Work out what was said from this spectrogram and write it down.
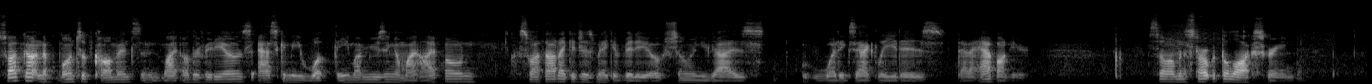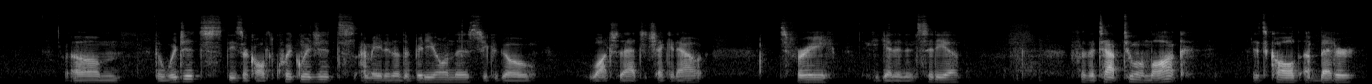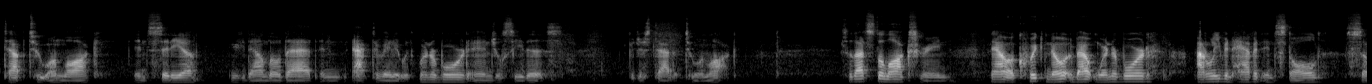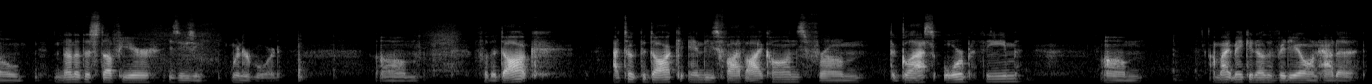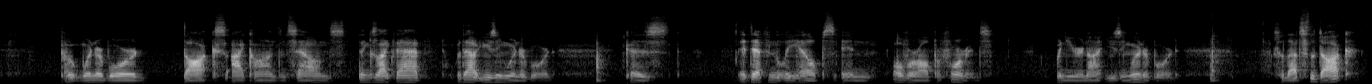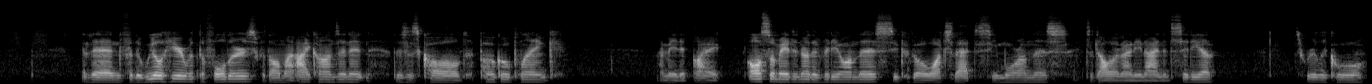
So I've gotten a bunch of comments in my other videos asking me what theme I'm using on my iPhone. So I thought I could just make a video showing you guys what exactly it is that I have on here. So I'm going to start with the lock screen. Um, the widgets, these are called QuickWidgets. I made another video on this. You could go watch that to check it out. It's free. You can get it in Cydia. For the tap to unlock, it's called a better tap to unlock in Cydia. You can download that and activate it with Winterboard and you'll see this. You can just tap it to unlock. So that's the lock screen. Now a quick note about Winterboard. I don't even have it installed, so none of this stuff here is using Winterboard. Um, for the dock, I took the dock and these five icons from the Glass Orb theme. Um, I might make another video on how to put Winterboard docks, icons, and sounds, things like that without using Winterboard because it definitely helps in overall performance when you're not using Winterboard. So that's the dock. And then for the wheel here with the folders with all my icons in it, this is called PogoPlank. I made it. I also made another video on this. You could go watch that to see more on this. It's $1.99 in Cydia. It's really cool.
